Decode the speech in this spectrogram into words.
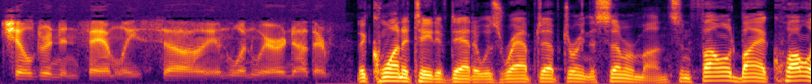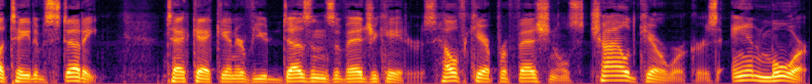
children and families uh, in one way or another. The quantitative data was wrapped up during the summer months and followed by a qualitative study. TECEC interviewed dozens of educators, healthcare professionals, child care workers, and more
